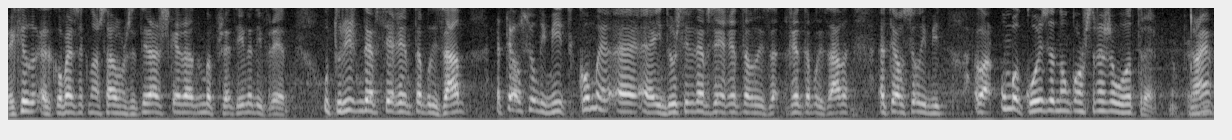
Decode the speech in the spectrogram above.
é aquilo, a conversa que nós estávamos a ter acho que era de uma perspectiva diferente. O turismo deve ser rentabilizado até ao seu limite, como a, a, a indústria deve ser rentabiliza, rentabilizada até ao seu limite. Agora, uma coisa não constrange a outra, não é?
